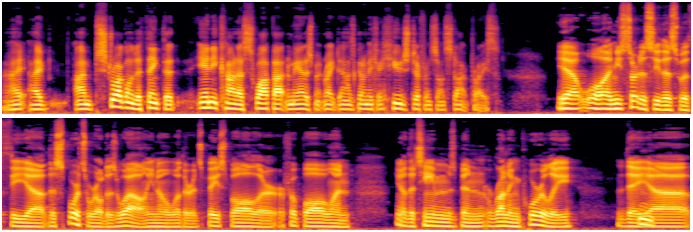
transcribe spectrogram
I, I, I'm struggling to think that any kind of swap out in management right now is going to make a huge difference on stock price. Yeah, well, and you start to see this with the uh, the sports world as well. You know, whether it's baseball or, or football, when you know the team's been running poorly, they mm. uh,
